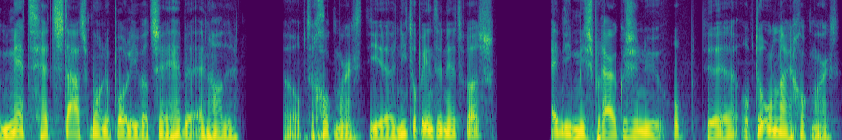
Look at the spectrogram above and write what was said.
met het staatsmonopolie wat ze hebben en hadden op de gokmarkt. Die niet op internet was. En die misbruiken ze nu op de, op de online gokmarkt.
